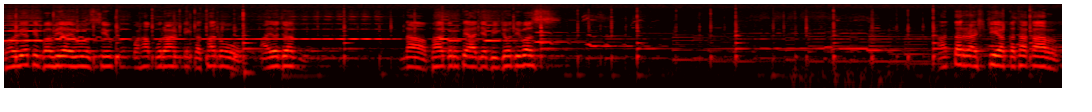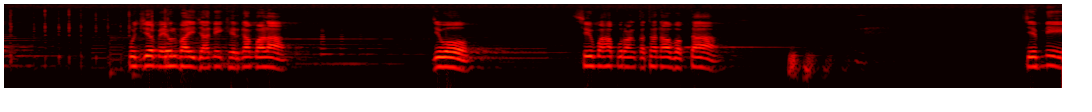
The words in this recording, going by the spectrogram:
ભવ્યથી ભવ્ય એવું શિવ મહાપુરાણની કથાનું આયોજન ભાગરૂપે આજે બીજો દિવસ આંતરરાષ્ટ્રીય કથાકાર પૂજ્ય મેહુલભાઈ જાની ખેરગામવાળા જેઓ શિવ મહાપુરાણ કથાના વક્તા, જેમની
